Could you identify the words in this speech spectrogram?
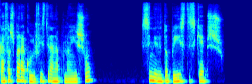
Καθώς παρακολουθείς την αναπνοή σου, συνειδητοποιείς τη σκέψη σου.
